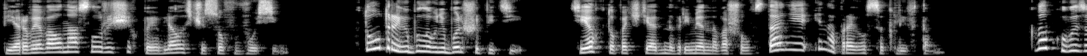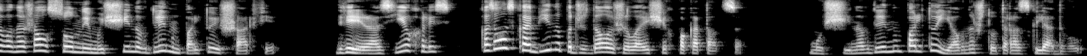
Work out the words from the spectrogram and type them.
Первая волна служащих появлялась часов в восемь. В то утро их было не больше пяти. Тех, кто почти одновременно вошел в здание и направился к лифтам. Кнопку вызова нажал сонный мужчина в длинном пальто и шарфе. Двери разъехались. Казалось, кабина поджидала желающих покататься. Мужчина в длинном пальто явно что-то разглядывал.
